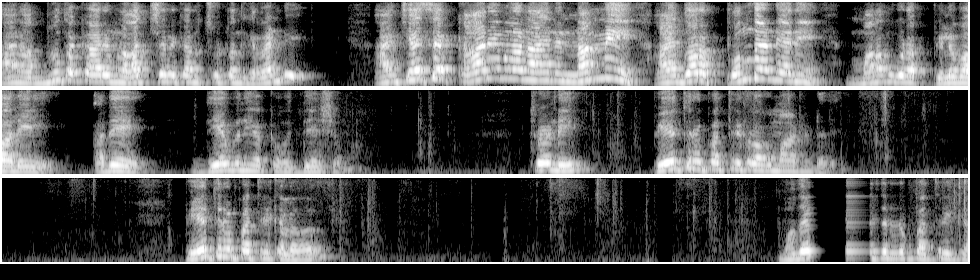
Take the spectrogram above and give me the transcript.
ఆయన అద్భుత కార్యంలో ఆశ్చర్యకారం చూడటానికి రండి. ఆయన చేసే కార్యములను ఆయన నమ్మి ఆయన ద్వారా పొందండి అని మనం కూడా పిలవాలి. అదే దేవుని యొక్క ఉద్దేశం. చూడండి పేతురు పత్రికలో ఒక మాట ఉంటుంది. పేతురు పత్రికలో మొదటి పత్రిక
